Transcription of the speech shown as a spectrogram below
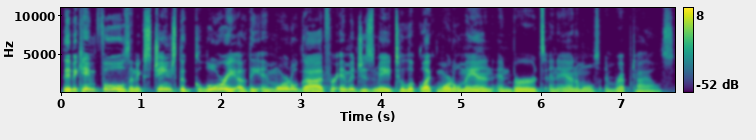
they became fools and exchanged the glory of the immortal God for images made to look like mortal man and birds and animals and reptiles.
